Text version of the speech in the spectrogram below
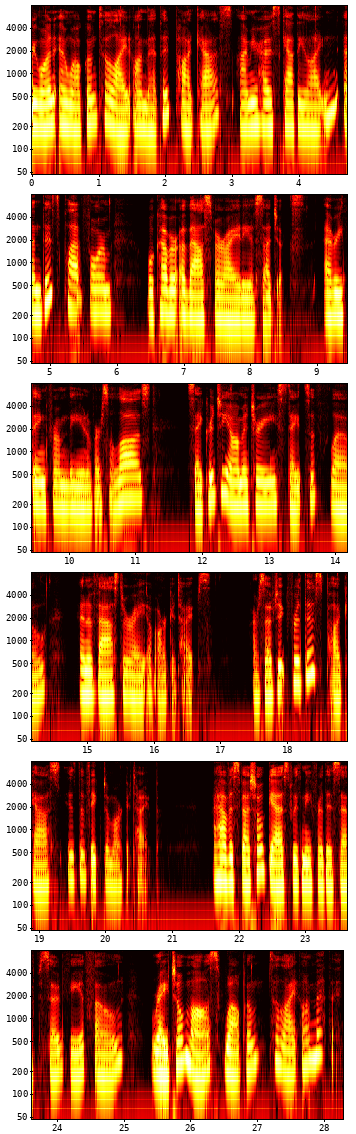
everyone, and welcome to Light on Method podcast. I'm your host, Kathy Lighton, and this platform will cover a vast variety of subjects everything from the universal laws, sacred geometry, states of flow, and a vast array of archetypes. Our subject for this podcast is the victim archetype. I have a special guest with me for this episode via phone, Rachel Moss. Welcome to Light on Method.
